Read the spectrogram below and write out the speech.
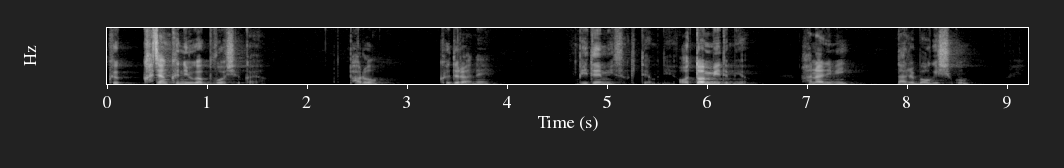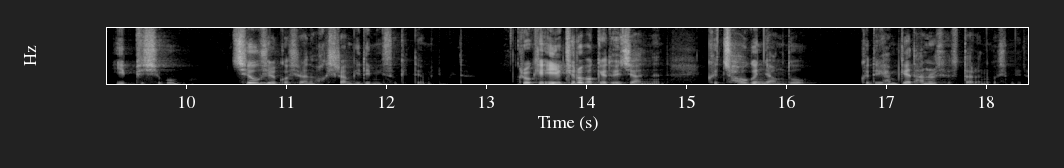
그 가장 큰 이유가 무엇일까요? 바로 그들 안에 믿음이 있었기 때문이에요. 어떤 믿음이요? 하나님이 나를 먹이시고 입히시고 채우실 것이라는 확실한 믿음이 있었기 때문입니다. 그렇게 1kg밖에 되지 않는 그 적은 양도 그들이 함께 나눌 수 있었다는 것입니다.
